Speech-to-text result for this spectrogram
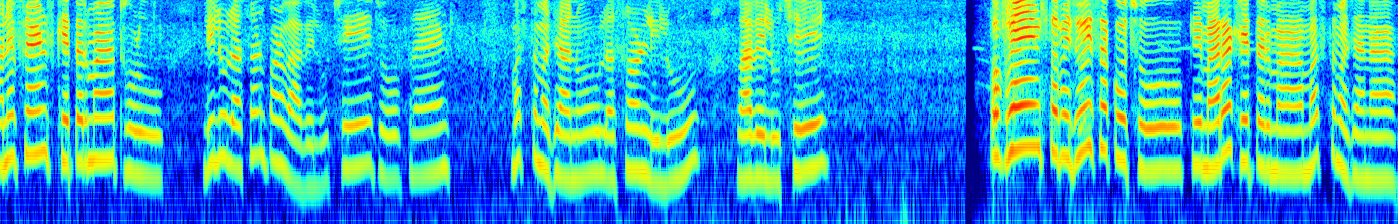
અને ફ્રેન્ડ્સ ખેતરમાં થોડું લીલું લસણ પણ વાવેલું છે. જો ફ્રેન્ડ્સ, મસ્ત મજાનું લસણ લીલું વાવેલું છે. તો ફ્રેન્ડ્સ, તમે જોઈ શકો છો કે મારા ખેતરમાં મસ્ત મજાના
